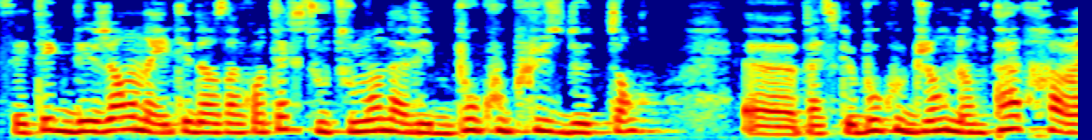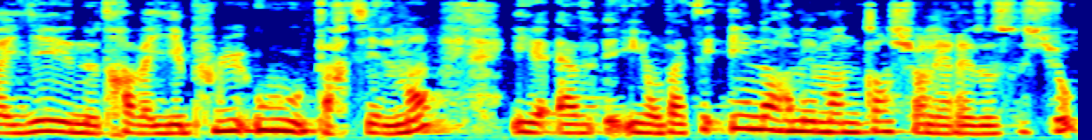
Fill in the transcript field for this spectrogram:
C'était que déjà, on a été dans un contexte où tout le monde avait beaucoup plus de temps, euh, parce que beaucoup de gens n'ont pas travaillé, ne travaillaient plus ou partiellement, et, et ont passé énormément de temps sur les réseaux sociaux,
